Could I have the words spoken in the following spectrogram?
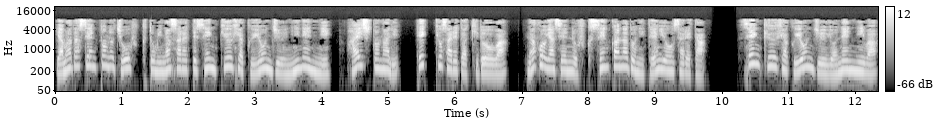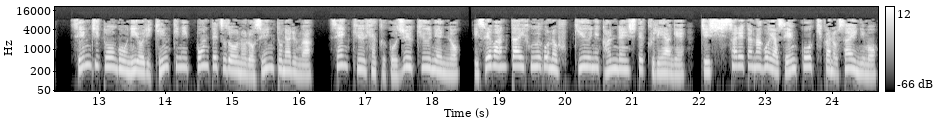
山田線との重複とみなされて1942年に廃止となり、撤去された軌道は名古屋線の複線化などに転用された。1944年には戦時統合により近畿日本鉄道の路線となるが、1959年の伊勢湾台風後の復旧に関連して繰り上げ、実施された名古屋先行期間の際にも、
